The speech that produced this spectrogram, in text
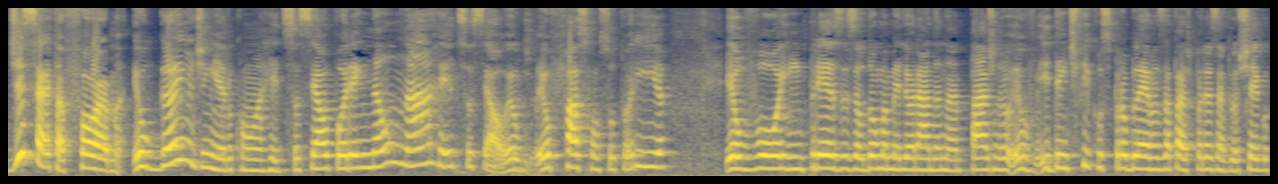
De certa forma, eu ganho dinheiro com a rede social, porém não na rede social. Eu, eu faço consultoria, eu vou em empresas, eu dou uma melhorada na página, eu, identifico os problemas da página. Por exemplo, eu chego,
